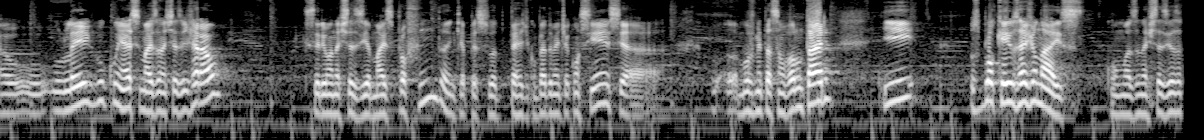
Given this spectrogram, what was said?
É, o, o leigo conhece mais a anestesia geral, que seria uma anestesia mais profunda, em que a pessoa perde completamente a consciência, a, a movimentação voluntária, e os bloqueios regionais, como as anestesias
